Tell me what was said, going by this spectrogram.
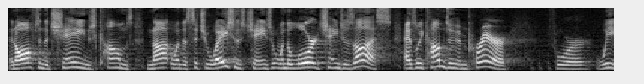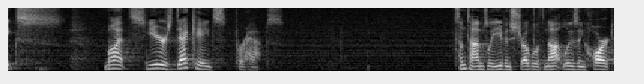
And often the change comes not when the situations change, but when the Lord changes us as we come to Him in prayer for weeks, months, years, decades, perhaps. Sometimes we even struggle with not losing heart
